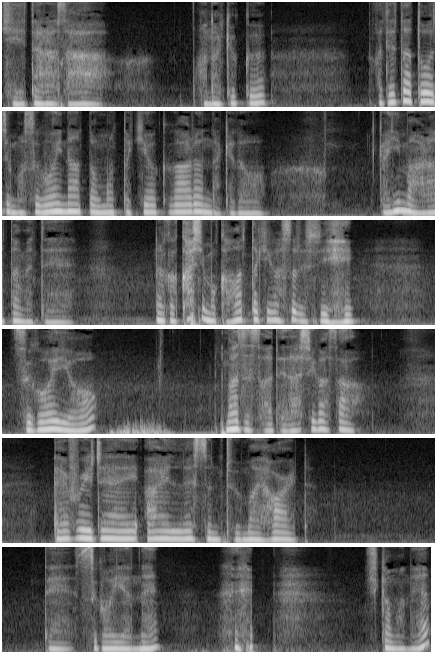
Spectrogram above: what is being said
聞いたらさ、あの曲、なんか出た当時もすごいなと思った記憶があるんだけど、が今改めてなんか歌詞も変わった気がするしすごいよ。まずさ出だしがさ Every day I listen to my heart ってすごいよね。しかもね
